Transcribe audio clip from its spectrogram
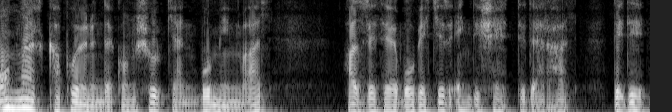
Onlar kapı önünde konuşurken bu minval Hazreti Ebubekir endişe etti derhal. Dedi,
